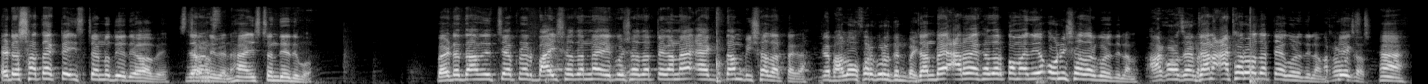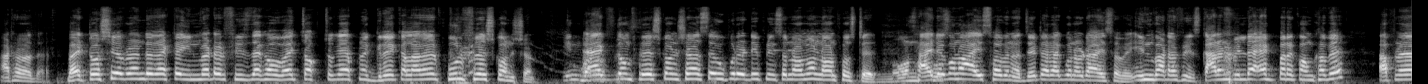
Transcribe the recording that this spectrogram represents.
এটার সাথে একটা স্ট্যান্ডও দিয়ে দেওয়া হবে যারা নেবেন। হ্যাঁ স্ট্যান্ড দিয়ে দেবো। বা এটার দাম দিচ্ছে আপনার বাইশ হাজার না একুশ হাজার টাকা না একদম বিশ হাজার টাকা। এটা ভালো অফার করে দেন ভাই। জান ভাই আরও এক হাজার কমাই দিয়ে উনিশ হাজার করে দিলাম। আর করা যায় জান আঠারো হাজার টাকা করে দিলাম। 18,000 fixed। হ্যাঁ আঠারো হাজার। ভাই টোশিয়া ব্র্যান্ডের একটা ইনভার্টার ফ্রিজ দেখাবো ভাই চকচকে আপনার গ্রে কালারের ফুল ফ্রেশ কন্ডিশন একদম ফ্রেশ কন্ডিশন আছে উপরে ডিপ নিচে নর্মাল নন ফোস্টেড সাইডে কোনো আইস হবে না যেটা রাখবেন ওটা আইস হবে। ইনভার্টার ফ্রিজ কারেন্ট বিলটা একবারে কম খাবে আপনার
